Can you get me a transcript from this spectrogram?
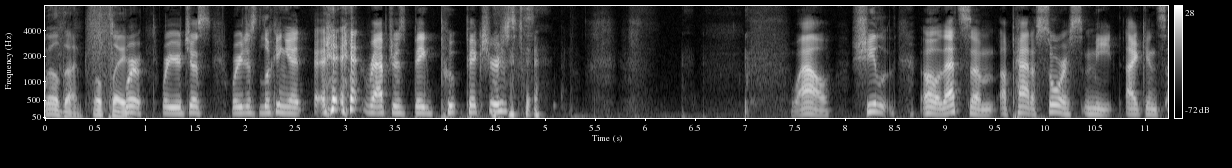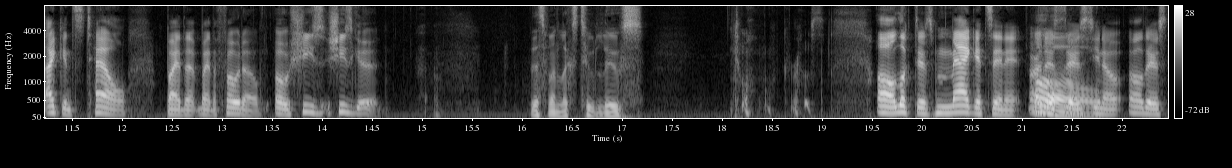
Well done. Well played. Where where you're just where you're just looking at, at raptors big poop pictures. wow, she oh that's some apatosaurus meat. I can I can tell by the by the photo. Oh, she's she's good. This one looks too loose. Oh, gross. Oh, look, there's maggots in it, or there's, there's Oh. you know, oh, there's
